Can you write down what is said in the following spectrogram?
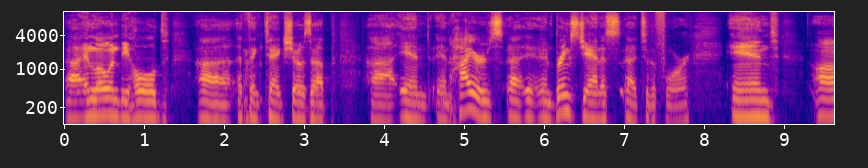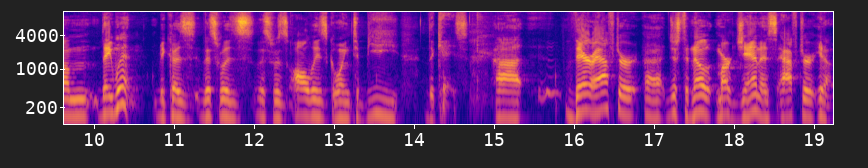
Uh, and lo and behold, uh, a think tank shows up and, and hires and brings Janus to the fore. And um, they win because this was this was always going to be the case. Thereafter, uh, just to note, Mark Janus, after you know,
